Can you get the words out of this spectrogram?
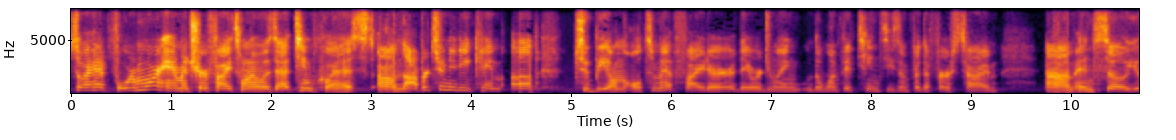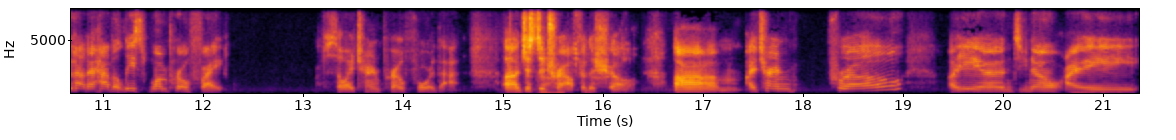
So I had four more amateur fights when I was at Team Quest. Um, the opportunity came up to be on the Ultimate Fighter. They were doing the 115 season for the first time, um, and so you had to have at least one pro fight. So I turned pro for that, uh, just to try out for the show. Um, I turned pro, and you know I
